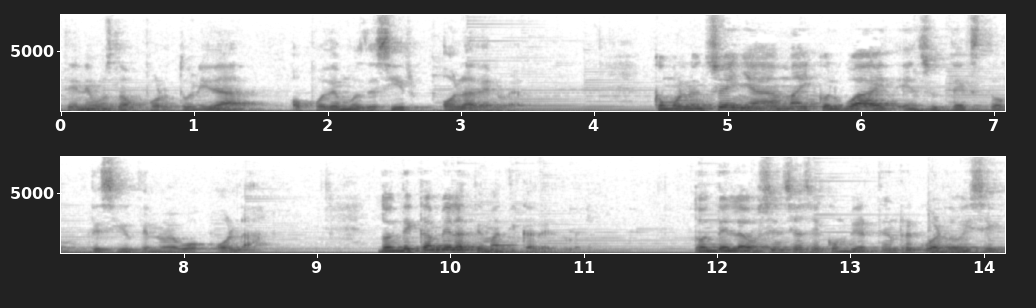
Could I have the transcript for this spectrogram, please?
tenemos la oportunidad o podemos decir hola de nuevo. Como lo enseña Michael White en su texto Decir de nuevo hola, donde cambia la temática del duelo, donde la ausencia se convierte en recuerdo y se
